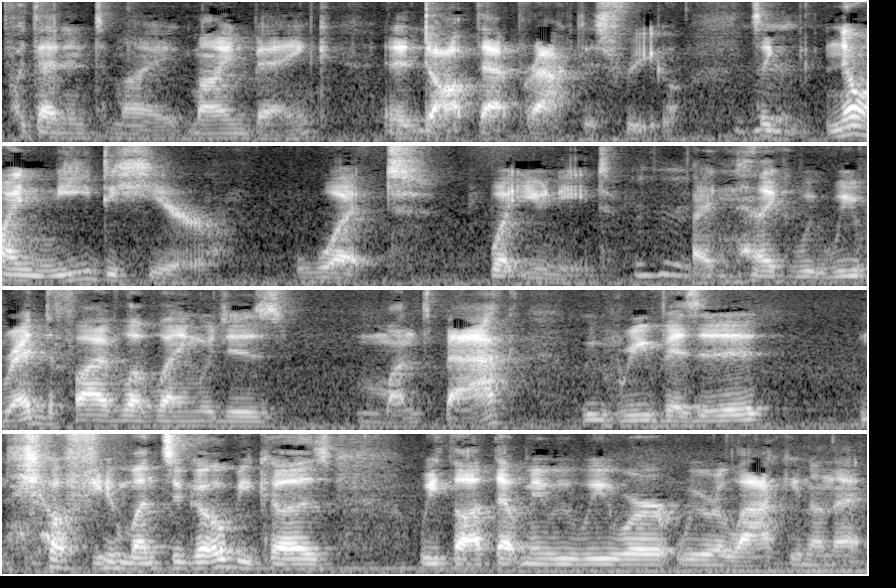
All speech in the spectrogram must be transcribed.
put that into my mind bank and adopt that practice for you. It's like no, I need to hear what what you need. Mhm. I, like we, we read the five love languages months back. We revisited it a few months ago because we thought that maybe we were we were lacking on that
